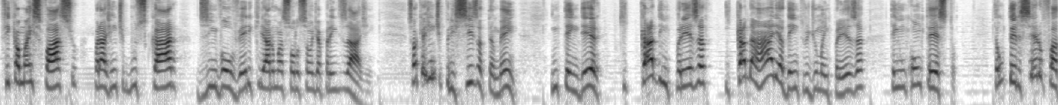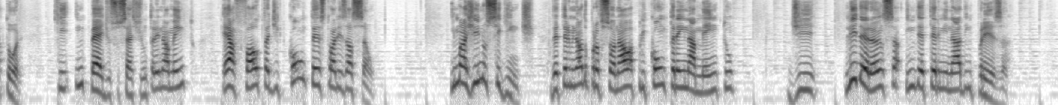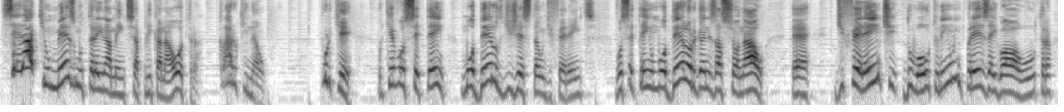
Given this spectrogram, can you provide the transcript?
fica mais fácil para a gente buscar desenvolver e criar uma solução de aprendizagem. Só que a gente precisa também entender que cada empresa e cada área dentro de uma empresa tem um contexto. Então, o terceiro fator que impede o sucesso de um treinamento é a falta de contextualização. Imagina o seguinte, determinado profissional aplicou um treinamento de liderança em determinada empresa. Será que o mesmo treinamento se aplica na outra? Claro que não. Por quê? Porque você tem modelos de gestão diferentes, você tem um modelo organizacional é, diferente do outro, nenhuma empresa é igual a outra,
